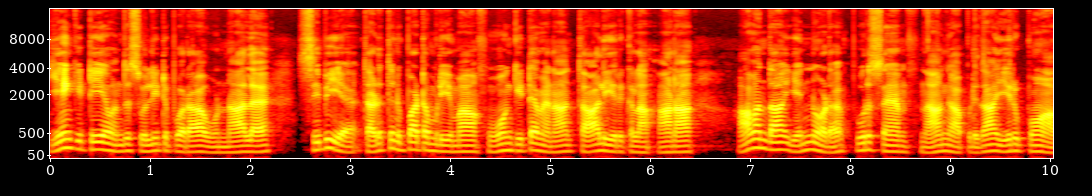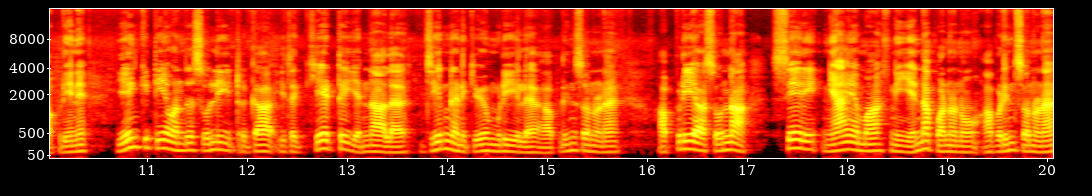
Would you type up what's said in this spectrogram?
என்கிட்டயே வந்து சொல்லிட்டு போகிறா உன்னால் சிபியை தடுத்து நிப்பாட்ட முடியுமா? உன்கிட்ட வேணால் தாலி இருக்கலாம். ஆனால் அவன் தான் என்னோட புருஷன். நாங்கள் அப்படி தான் இருப்போம் அப்படின்னு என்கிட்டயே வந்து சொல்லிக்கிட்டு இருக்கா. இதை கேட்டு என்னால் ஜீர்ணிக்கவே முடியல அப்படின்னு சொன்னோன்னே அப்படியா சொன்னா சரி நியாயமாக நீ என்ன பண்ணணும்? அப்படின்னு சொன்னோன்னே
